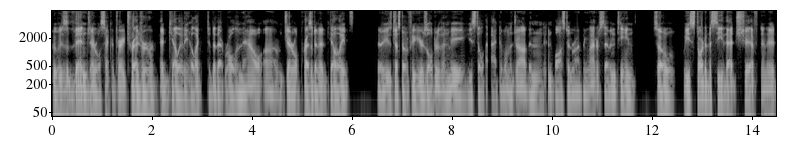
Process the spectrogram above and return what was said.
who is then General Secretary Treasurer Ed Kelly, elected to that role, and now um, General President Ed Kelly. he's just a few years older than me. He's still active on the job in, in Boston, riding ladder 17. So we started to see that shift, and it,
